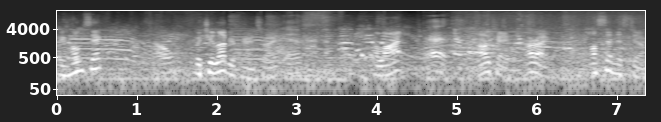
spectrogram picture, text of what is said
Are you homesick? No. But you love your parents, right? Yes. A lot? Yes. Okay, all right. I'll send this to him.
